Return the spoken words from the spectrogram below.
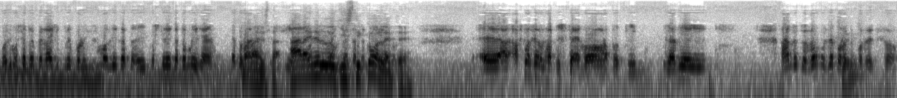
ο Δήμος έπρεπε να έχει προϋπολογισμό 2 εκατο- 23 εκατομμύρια. για το βάλει. Μάλιστα. Ισχύει Άρα αυτό, είναι δεν το λογιστικό, εκατομμύρια. λέτε. Ε, α- αυτό θέλω να πιστεύω. Από τη, δηλαδή, αν δεν το δω όμως δεν μπορώ να τοποθετηθώ.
